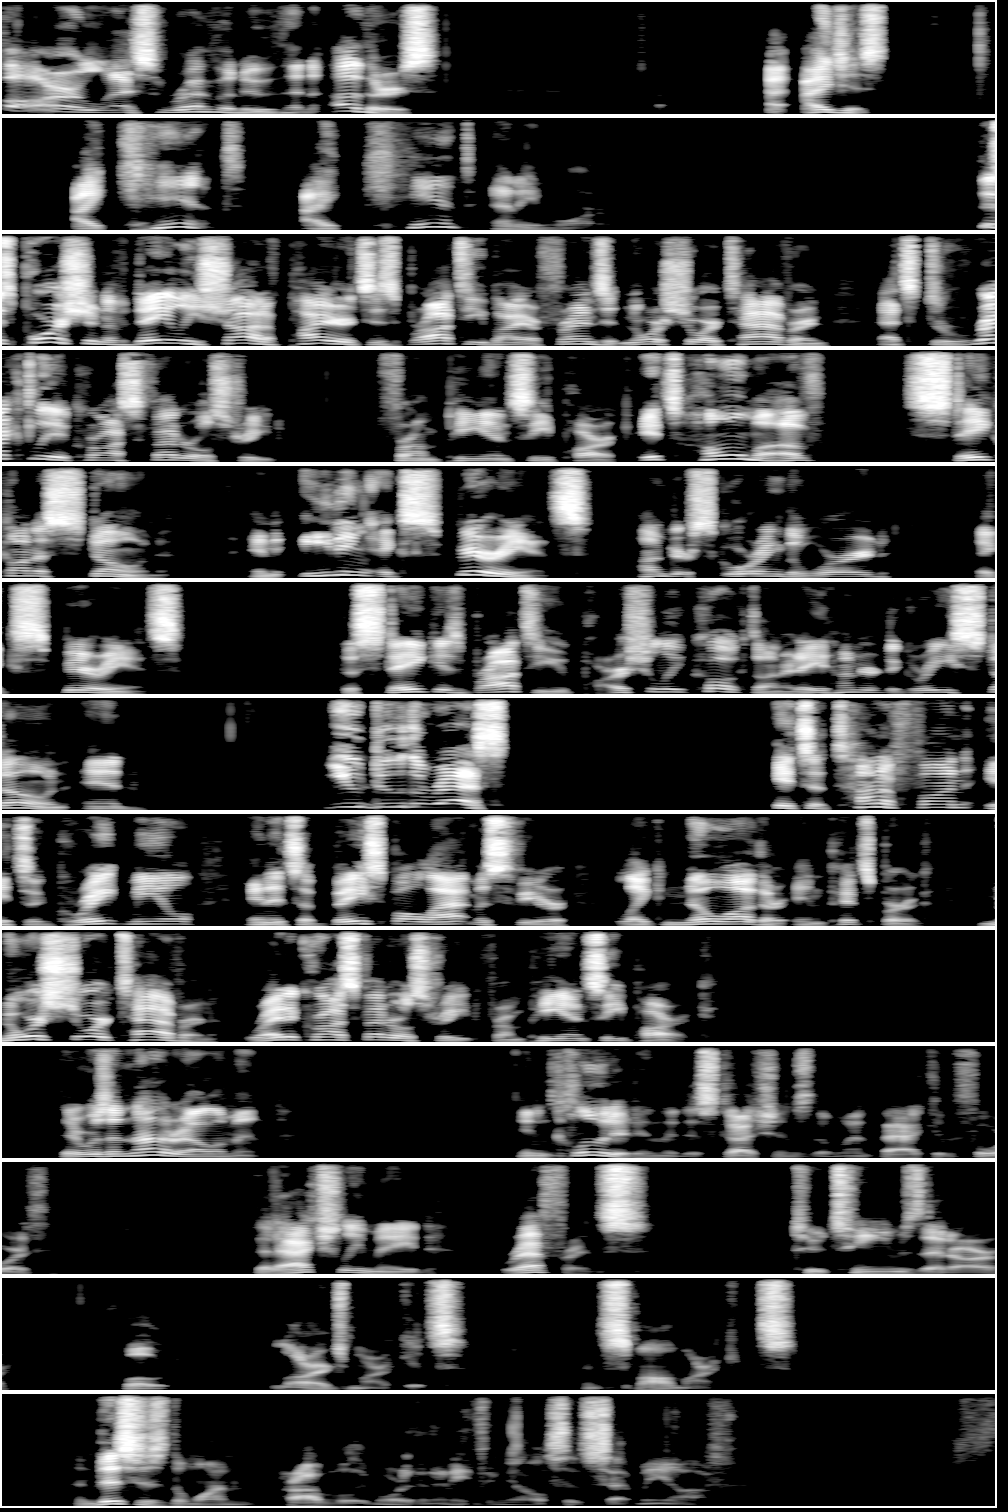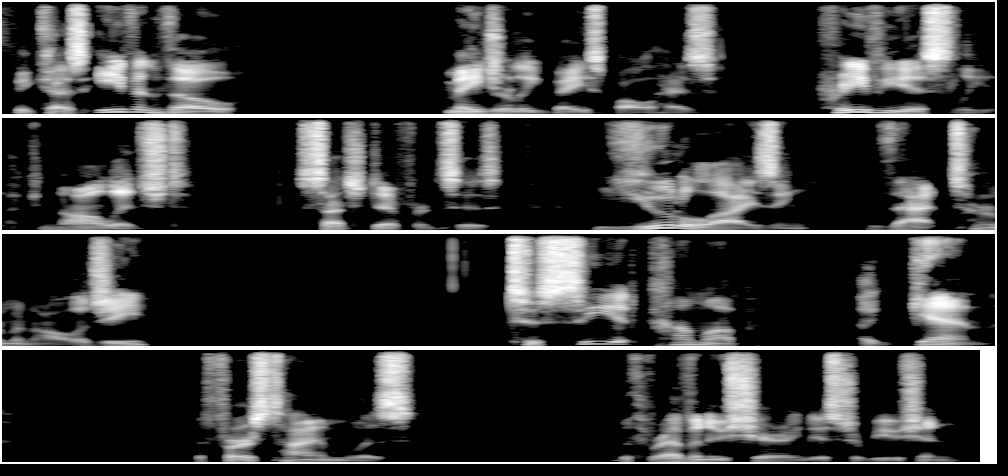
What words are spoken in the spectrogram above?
far less revenue than others. I, I just, I can't, I can't anymore. This portion of Daily Shot of Pirates is brought to you by our friends at North Shore Tavern, that's directly across Federal Street from PNC Park. It's home of Steak on a Stone, an eating experience, underscoring the word experience. The steak is brought to you partially cooked on an 800 degree stone, and You do the rest. It's a ton of fun, it's a great meal, and it's a baseball atmosphere like no other in Pittsburgh. North Shore Tavern, right across Federal Street from PNC Park. There was another element included in the discussions that went back and forth that actually made reference to teams that are, quote, large markets and small markets. And this is the one, probably more than anything else, that set me off. Because even though Major League Baseball has previously acknowledged such differences, utilizing that terminology to see it come up again. The first time was with revenue sharing distribution.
